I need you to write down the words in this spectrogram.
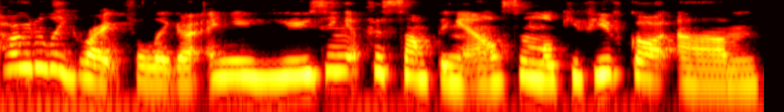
totally great for Lego. And you're using it for something else. And look, if you've got um,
